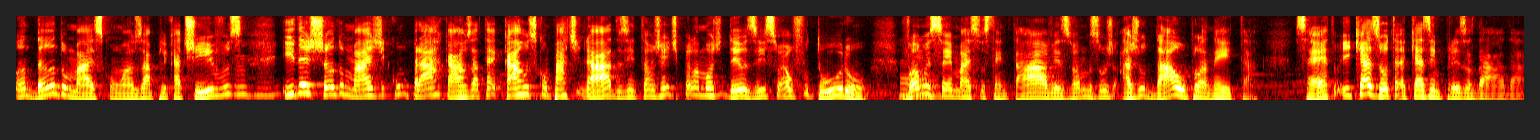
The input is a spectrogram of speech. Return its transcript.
andando mais com os aplicativos uhum. e deixando mais de comprar carros, até carros compartilhados. Então, gente, pelo amor de Deus, isso é o futuro. É. Vamos ser mais sustentáveis, vamos ajudar o planeta certo? E que as outras, que as empresas da, da,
